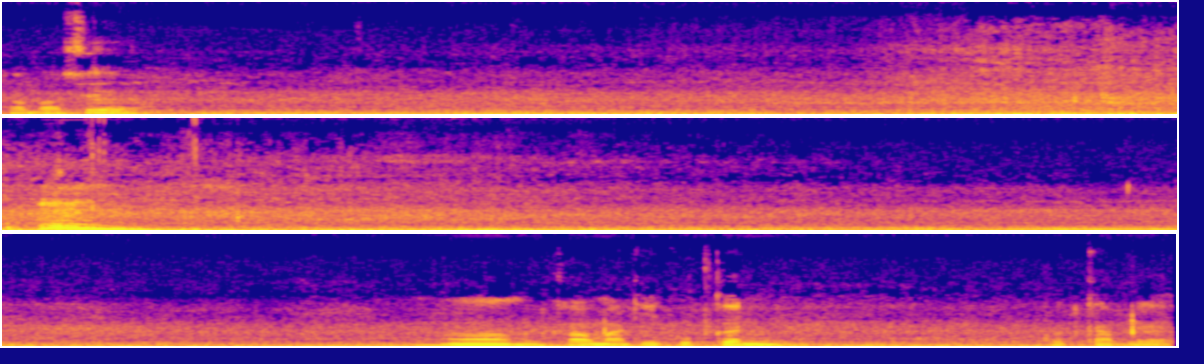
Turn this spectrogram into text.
เข้าเบราว์เซอร์ออ๋อ มันเข้ามาที่ Google กดกลับเรื่อย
